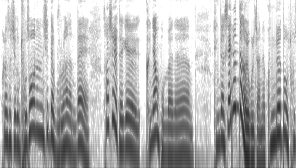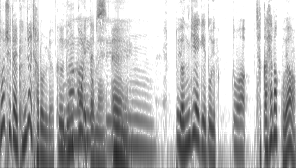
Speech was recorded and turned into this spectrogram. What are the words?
그래서 지금 조선 시대 물을 하는데 사실 되게 그냥 보면은 굉장히 세련된 얼굴이잖아요. 근데도 조선 시대에 굉장히 잘 어울려요. 그 눈꼬리 때문에. 예. 음. 또 연기 얘기도 또 잠깐 해봤고요.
